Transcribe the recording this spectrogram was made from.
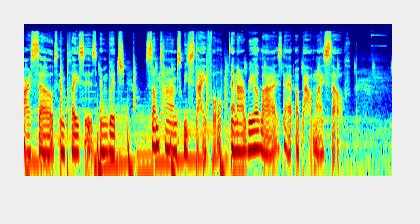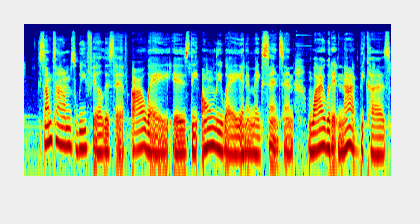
ourselves in places in which sometimes we stifle. And I realized that about myself. Sometimes we feel as if our way is the only way and it makes sense. And why would it not? Because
